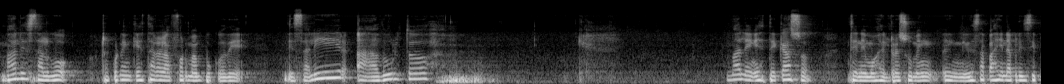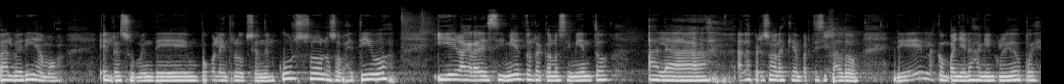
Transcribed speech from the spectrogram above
¿Vale? Es algo... Recuerden que esta era la forma un poco de, de salir a adultos. ¿Vale? En este caso tenemos el resumen, en esa página principal veríamos el resumen de un poco la introducción del curso, los objetivos y el agradecimiento, el reconocimiento a a, las personas que han participado de él. Las compañeras han incluido pues,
